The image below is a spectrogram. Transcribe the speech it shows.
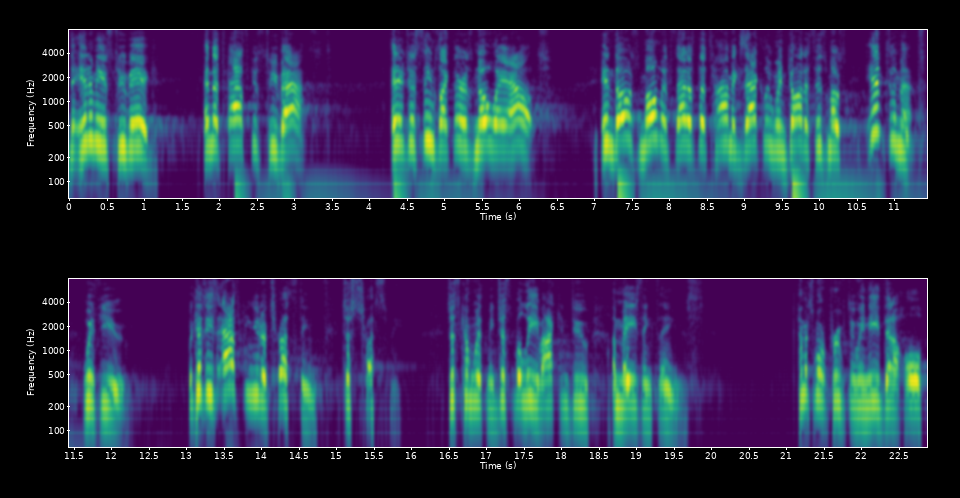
the enemy is too big and the task is too vast. And it just seems like there is no way out. In those moments, that is the time exactly when God is His most intimate with you because He's asking you to trust Him. Just trust me. Just come with me. Just believe I can do amazing things. How much more proof do we need than a whole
